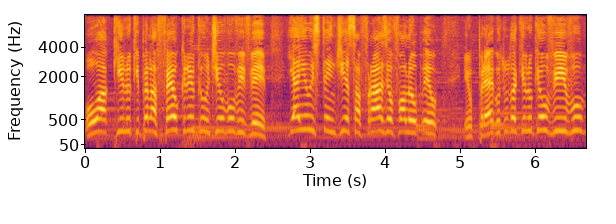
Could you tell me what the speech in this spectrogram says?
ou aquilo que pela fé eu creio que um dia eu vou viver. E aí eu estendi essa frase, eu falo, eu, eu, eu prego tudo aquilo que eu vivo,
